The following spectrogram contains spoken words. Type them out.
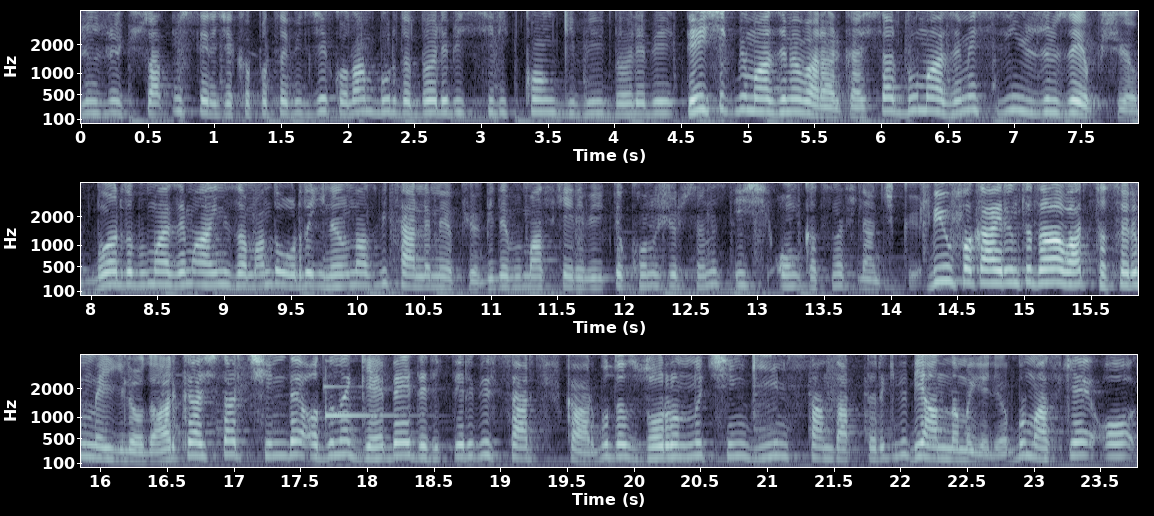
yüzünüzü 360 derece kapatabilecek olan burada böyle bir silikon gibi böyle bir değişik bir malzeme var arkadaşlar. Bu malzeme sizin yüzünüze yapışıyor. Bu arada bu malzeme aynı zamanda orada inanılmaz bir terleme yapıyor. Bir de bu maskeyle birlikte konuşursanız iş 10 katına falan çıkıyor. Bir ufak ayrıntı daha var tasarımla ilgili o da. Arkadaşlar Çin'de adına GB dedikleri bir sertifika var. Bu da zorunlu Çin giyim standartları gibi bir anlama geliyor. Bu maske o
